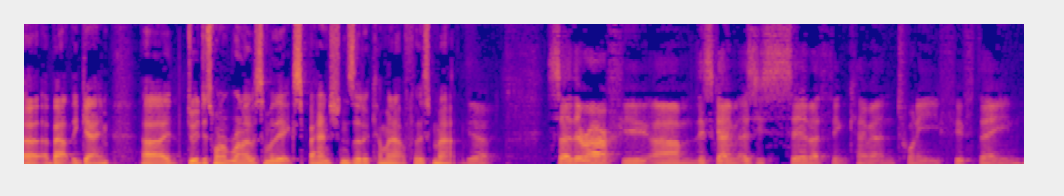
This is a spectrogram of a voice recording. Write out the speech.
uh, about the game, uh, do we just want to run over some of the expansions that are coming out for this map? Yeah. So there are a few. Um, this game, as you said, I think came out in 2015.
